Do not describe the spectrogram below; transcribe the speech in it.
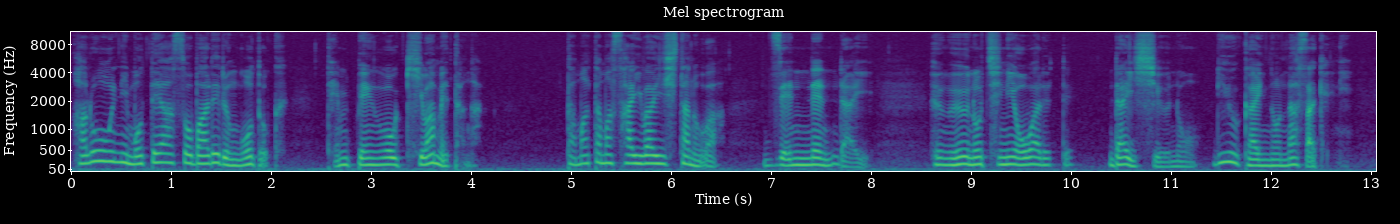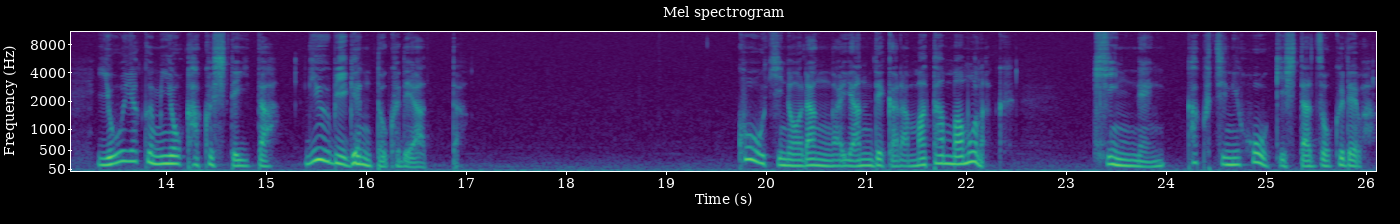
波浪にもてあそばれるごとく天変を極めたがたまたま幸いしたのは前年来不遇の地に追われて大衆の龍海の情けにようやく身を隠していた劉備玄徳であった。皇妃の乱が止んでからまた間もなく近年各地に放棄した族では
